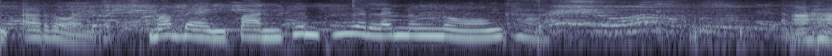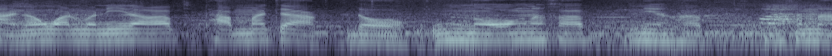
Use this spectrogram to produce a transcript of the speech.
นอร่อย มาแบ่งปันเพื่อนๆและน้องๆค่ะ อาหารกลางวันวันนี้นะครับทำมาจากดอกอุ้มน้องนะครับเนี่ยครับลักษณะ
